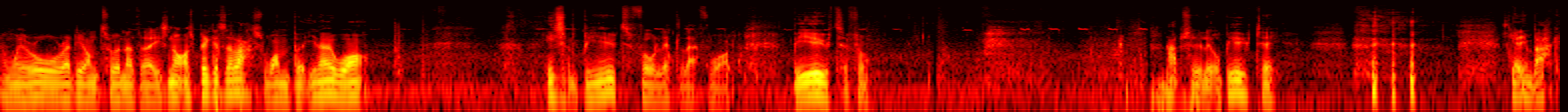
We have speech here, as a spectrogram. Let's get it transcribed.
and we're already on to another. He's not as big as the last one, but you know what? He's a beautiful little F1. Beautiful. Absolute little beauty. Let's get him back.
